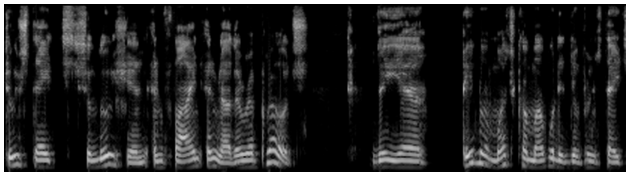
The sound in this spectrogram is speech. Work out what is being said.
two state solution and find another approach. The uh, people must come up with a different state.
